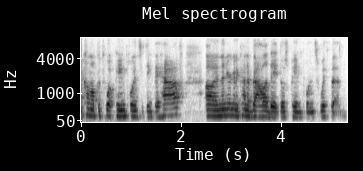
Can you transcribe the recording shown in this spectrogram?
to come up with what pain points you think they have, uh, and then you're to kind of validate those pain points with them."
